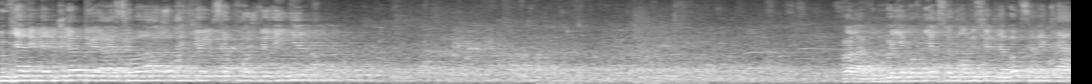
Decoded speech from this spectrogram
Nous vient du même club du RSOA, Mathieu il s'approche du ring. Voilà, vous voyez revenir seulement monsieur de la boxe avec la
